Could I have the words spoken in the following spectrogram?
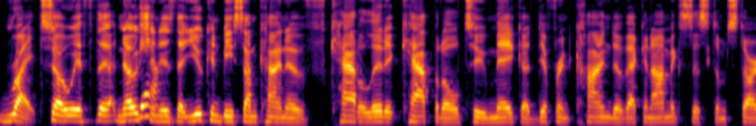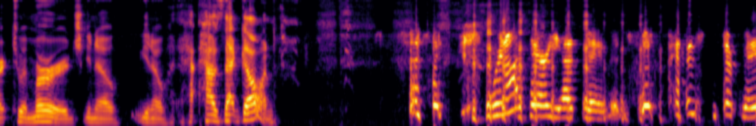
Right. So if the notion yeah. is that you can be some kind of catalytic capital to make a different kind of economic system start to emerge, you know, you know, how's that going? we're not there yet, David. it, may,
